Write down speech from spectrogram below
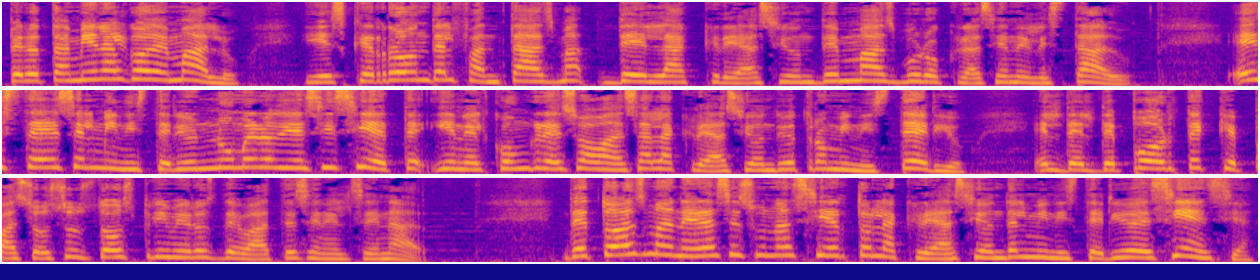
pero también algo de malo, y es que ronda el fantasma de la creación de más burocracia en el Estado. Este es el ministerio número 17 y en el Congreso avanza la creación de otro ministerio, el del deporte, que pasó sus dos primeros debates en el Senado. De todas maneras, es un acierto la creación del Ministerio de Ciencia,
